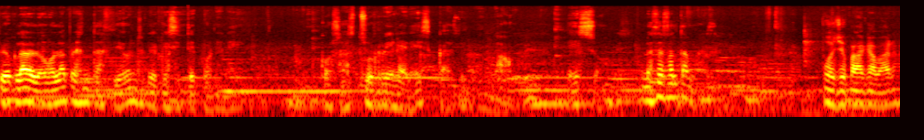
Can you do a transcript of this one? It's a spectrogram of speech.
Pero claro, luego la presentación, que, que si te ponen ahí cosas churriguerescas, no, eso, no hace falta más. Pues yo para acabar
